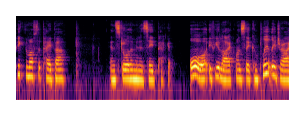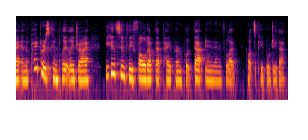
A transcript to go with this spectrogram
pick them off the paper and store them in a seed packet. Or if you like, once they're completely dry and the paper is completely dry, you can simply fold up that paper and put that in an envelope. Lots of people do that.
